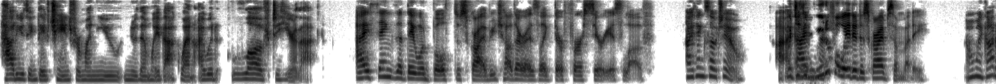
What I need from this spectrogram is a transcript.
How do you think they've changed from when you knew them way back when? I would love to hear that. I think that they would both describe each other as like their first serious love. I think so too. Which I, is a beautiful way to describe somebody. Oh my God,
